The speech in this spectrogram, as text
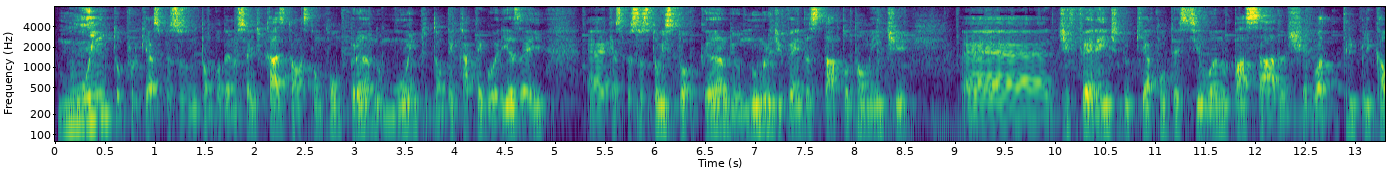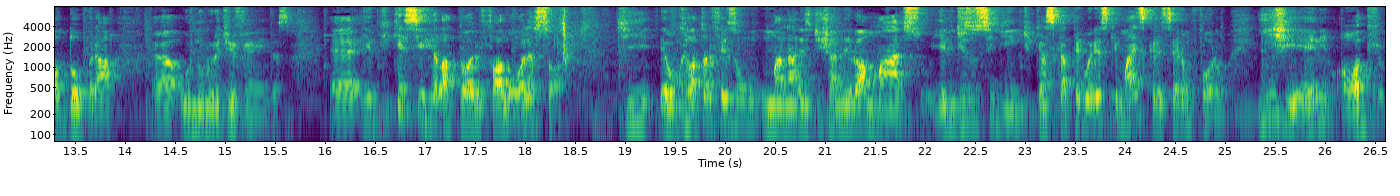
Muito, porque as pessoas não estão podendo sair de casa, então elas estão comprando muito, então tem categorias aí é, que as pessoas estão estocando e o número de vendas está totalmente é, diferente do que acontecia o ano passado. Chegou a triplicar ou dobrar é, o número de vendas. É, e o que, que esse relatório falou? Olha só, que o relatório fez um, uma análise de janeiro a março e ele diz o seguinte, que as categorias que mais cresceram foram higiene, óbvio,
